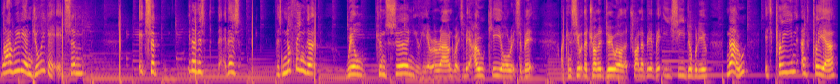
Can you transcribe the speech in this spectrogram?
well, I really enjoyed it. It's um, it's a, you know, there's there's there's nothing that will concern you here around when it's a bit hokey or it's a bit. I can see what they're trying to do, or they're trying to be a bit ECW. No, it's clean and clear,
